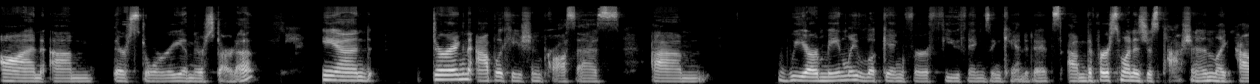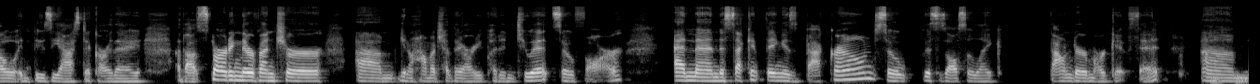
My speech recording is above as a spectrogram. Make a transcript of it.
on um, their story and their startup. And during the application process, um, we are mainly looking for a few things in candidates. Um, the first one is just passion, like how enthusiastic are they about starting their venture? Um, you know, how much have they already put into it so far? And then the second thing is background. So this is also like founder market fit. Um,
